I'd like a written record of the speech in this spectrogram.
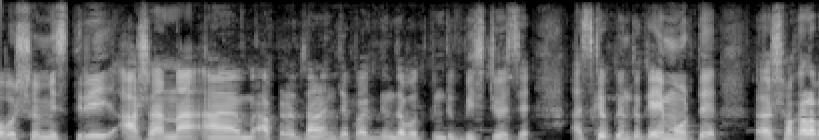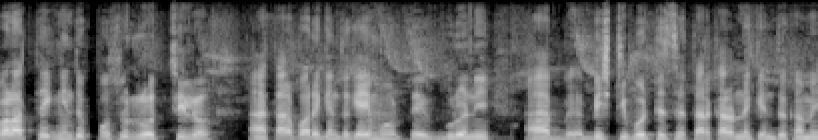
অবশ্যই মিস্ত্রি আসা না আপনারা জানেন যে কয়েকদিন যাবত কিন্তু বৃষ্টি হয়েছে। আজকেও কিন্তু এই মুহূর্তে সকালবেলার থেকে কিন্তু প্রচুর রোদ ছিল। তারপরে কিন্তু এই মুহূর্তে গুরনি বৃষ্টি পড়তেছে। তার কারণে কিন্তু আমি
